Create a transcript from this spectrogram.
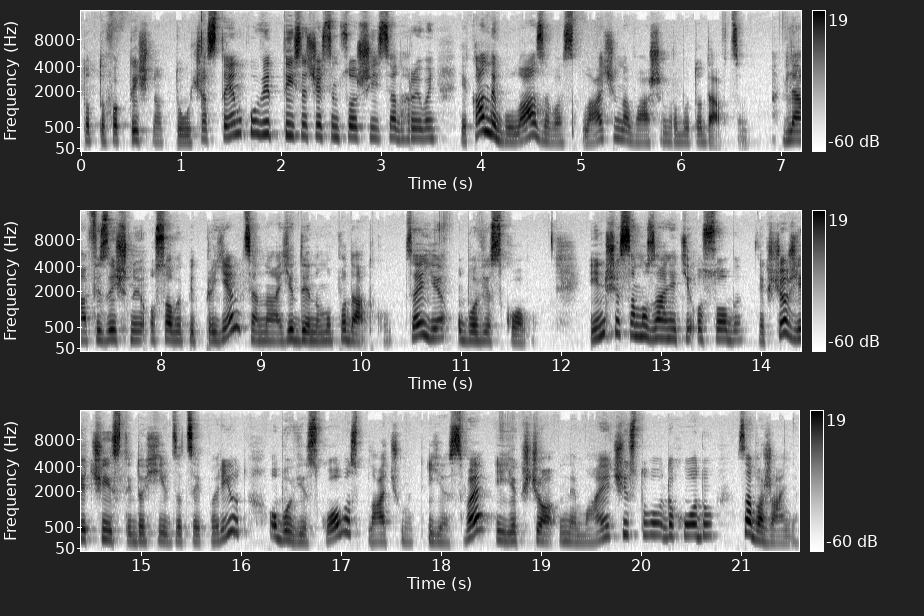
тобто фактично ту частинку від 1760 гривень, яка не була за вас сплачена вашим роботодавцем. Для фізичної особи-підприємця на єдиному податку це є обов'язково. Інші самозайняті особи, якщо ж є чистий дохід за цей період, обов'язково сплачують ІСВ, і якщо немає чистого доходу, за бажанням.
